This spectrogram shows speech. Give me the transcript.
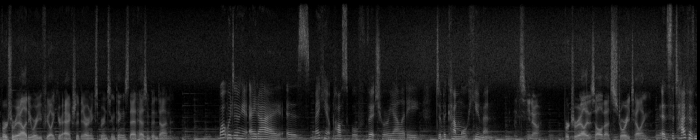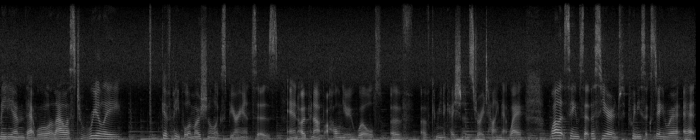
virtual reality where you feel like you're actually there and experiencing things, that hasn't been done. What we're doing at 8i is making it possible for virtual reality to become more human. It's, you know, virtual reality is all about storytelling. It's the type of medium that will allow us to really give people emotional experiences and open up a whole new world of, of communication and storytelling that way. While it seems that this year in 2016 we're at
